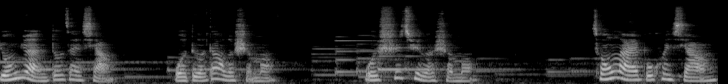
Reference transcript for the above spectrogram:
永远都在想我得到了什么，我失去了什么，从来不会想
